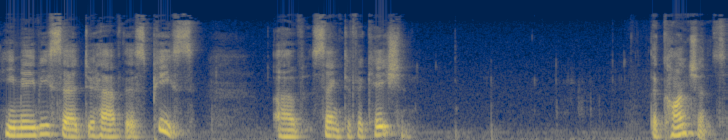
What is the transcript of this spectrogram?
he may be said to have this peace of sanctification. The conscience,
